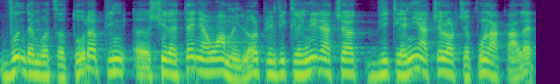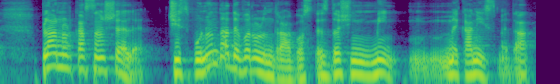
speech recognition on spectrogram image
vânt de învățătură prin, uh, și retenia oamenilor, prin viclenirea, cea, viclenia celor ce pun la cale, planuri ca să înșele. Ci spunând adevărul în dragoste, îți dă și min, mecanisme, da?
